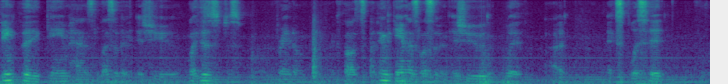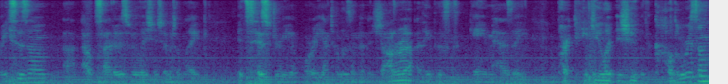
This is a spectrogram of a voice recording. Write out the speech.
think the game has less of an issue. Like this is just random like, thoughts. I think the game has less of an issue with uh, explicit racism uh, outside of its relationship to like its history of Orientalism and the genre. I think this game has a particular issue with colorism.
